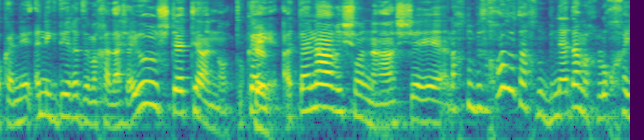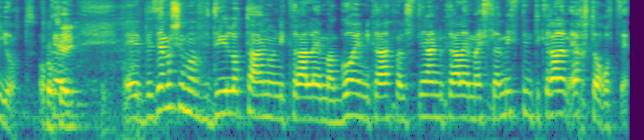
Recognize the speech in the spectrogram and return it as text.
אוקיי, אני, אני אגדיר את זה מחדש. היו שתי טענות, אוקיי? כן. הטענה הראשונה, שאנחנו בכל זאת, אנחנו בני אדם, אנחנו לא חיות, אוקיי? אוקיי. אה, וזה מה שמבדיל אותנו, נקרא להם הגויים, נקרא להם פלסטינאים, נקרא להם האסלאמיסטים, תקרא להם איך שאתה רוצה.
